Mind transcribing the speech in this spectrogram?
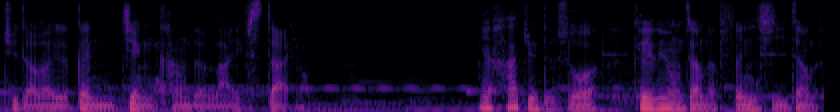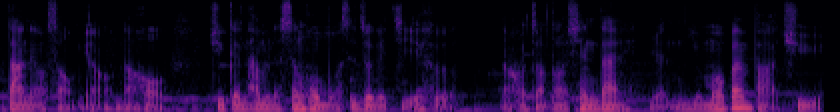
去找到一个更健康的 lifestyle。因为他觉得说可以利用这样的分析，这样的大脑扫描，然后去跟他们的生活模式做个结合，然后找到现代人有没有办法去。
